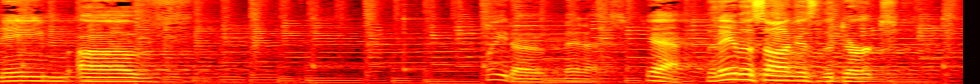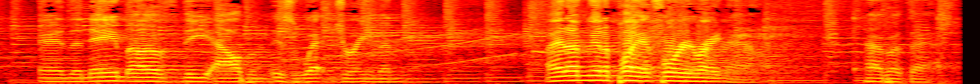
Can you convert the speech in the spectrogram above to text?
name of. Wait a minute. Yeah, the name of the song is The Dirt, and the name of the album is Wet Dreamin'. And I'm going to play it for you right now. How about that?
